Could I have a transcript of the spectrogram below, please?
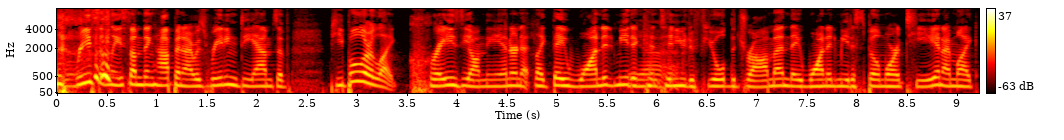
recently something happened. I was reading DMs of people are like crazy on the internet. Like they wanted me to Yeah. continue to fuel the drama and they wanted me to spill more tea. And I'm like,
